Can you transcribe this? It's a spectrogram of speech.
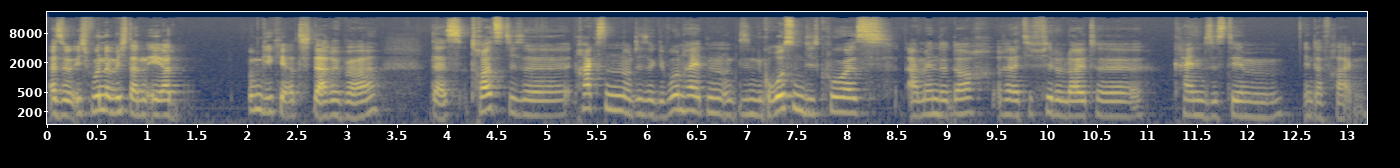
Also ich wundere mich dann eher umgekehrt darüber, dass trotz dieser Praxen und dieser Gewohnheiten und diesem großen Diskurs am Ende doch relativ viele Leute kein System hinterfragen.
